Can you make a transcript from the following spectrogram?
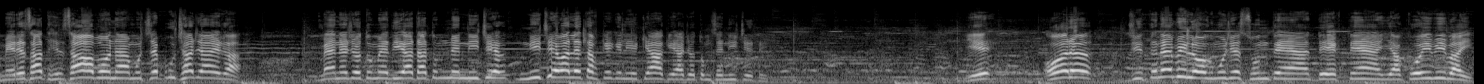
मेरे साथ हिसाब होना है, मुझसे पूछा जाएगा। मैंने जो तुम्हें दिया था, तुमने नीचे नीचे वाले तबके के लिए क्या किया जो तुमसे नीचे थे? ये, और जितने भी लोग मुझे सुनते हैं, देखते हैं, या कोई भी भाई,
